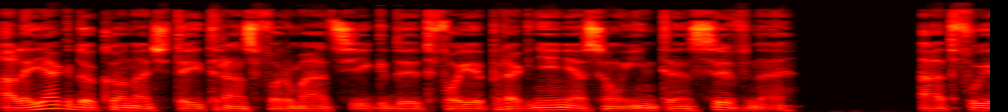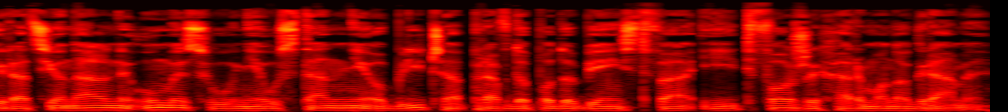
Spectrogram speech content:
Ale jak dokonać tej transformacji, gdy Twoje pragnienia są intensywne, a Twój racjonalny umysł nieustannie oblicza prawdopodobieństwa i tworzy harmonogramy?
